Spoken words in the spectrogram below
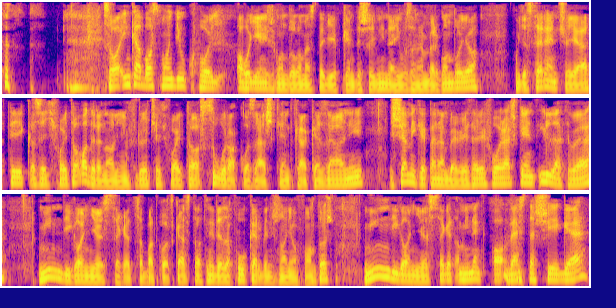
Szóval inkább azt mondjuk, hogy ahogy én is gondolom ezt egyébként, és hogy minden józan ember gondolja, hogy a szerencsejáték az egyfajta adrenalinfröccs, egyfajta szórakozásként kell kezelni, és semmiképpen nem bevételi forrásként, illetve mindig annyi összeget szabad kockáztatni, de ez a pókerben is nagyon fontos, mindig annyi összeget, aminek a vesztessége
